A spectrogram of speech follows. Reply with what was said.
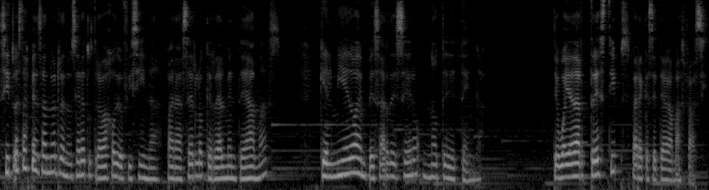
Si tú estás pensando en renunciar a tu trabajo de oficina para hacer lo que realmente amas, que el miedo a empezar de cero no te detenga. Te voy a dar tres tips para que se te haga más fácil.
